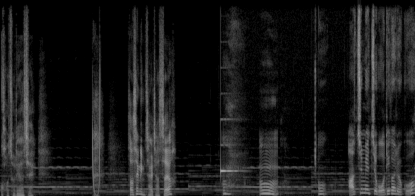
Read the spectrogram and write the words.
거절해야지. 선생님 잘 잤어요? 응. 어, 아침 일찍 어디 가려고?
